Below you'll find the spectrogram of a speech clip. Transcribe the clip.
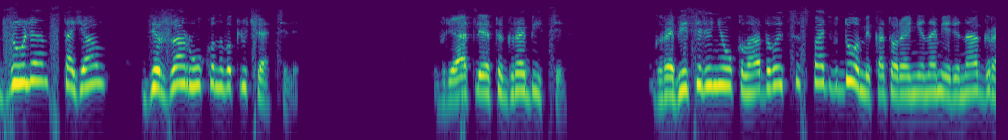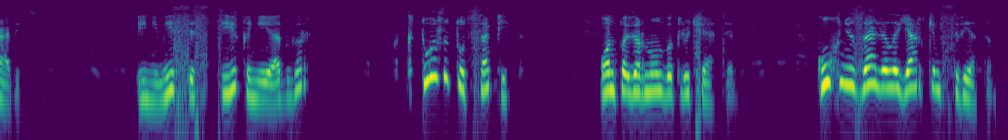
Джулиан стоял, держа руку на выключателе. Вряд ли это грабитель. Грабители не укладываются спать в доме, который они намерены ограбить. И не миссис Стик, и не Эдгар. Кто же тут сопит? Он повернул выключатель. Кухню залило ярким светом.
